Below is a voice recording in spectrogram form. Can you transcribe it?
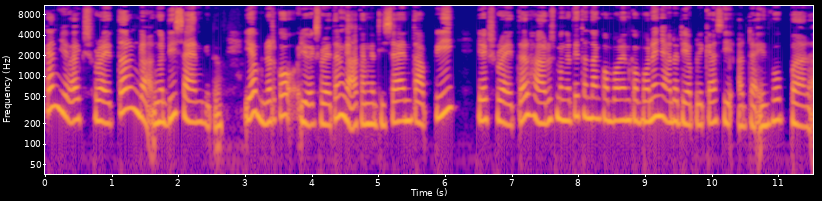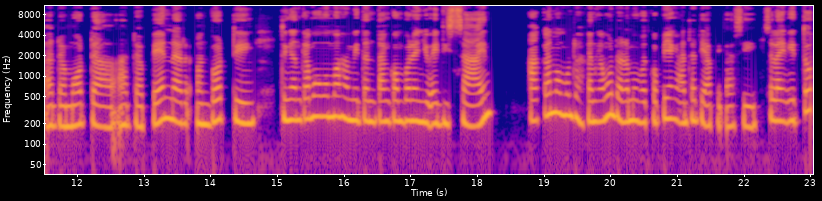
Kan UX writer nggak ngedesain gitu. Ya bener kok UX writer nggak akan ngedesain, tapi UX writer harus mengerti tentang komponen-komponen yang ada di aplikasi. Ada info bar, ada modal, ada banner, onboarding. Dengan kamu memahami tentang komponen UI design, akan memudahkan kamu dalam membuat kopi yang ada di aplikasi. Selain itu,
